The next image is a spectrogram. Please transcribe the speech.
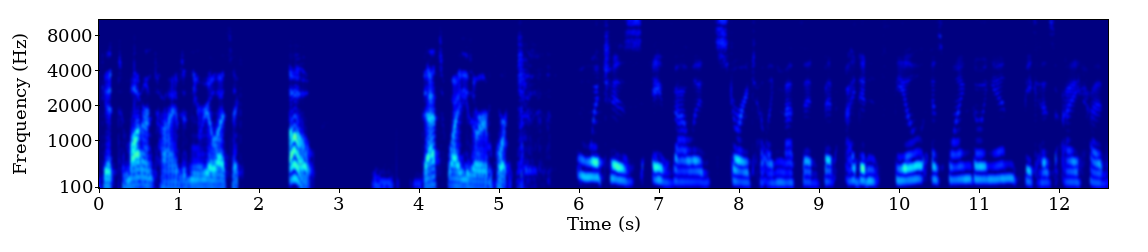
get to modern times and you realize like, oh, that's why these are important. Which is a valid storytelling method, but I didn't feel as blind going in because I had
